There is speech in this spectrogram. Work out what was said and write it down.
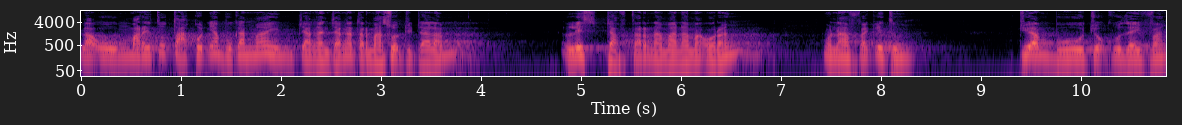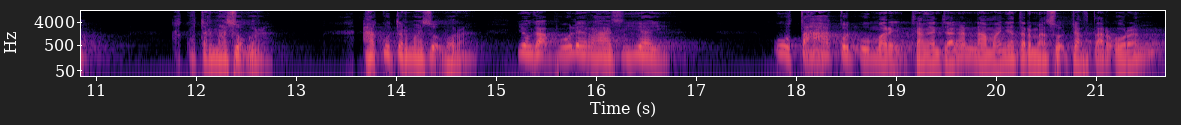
Lah Umar itu takutnya bukan main, jangan-jangan termasuk di dalam list daftar nama-nama orang munafik itu. Dia bujuk Hudzaifah, aku termasuk orang. Aku termasuk orang. Ya enggak boleh rahasia. Oh takut Umar, jangan-jangan namanya termasuk daftar orang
